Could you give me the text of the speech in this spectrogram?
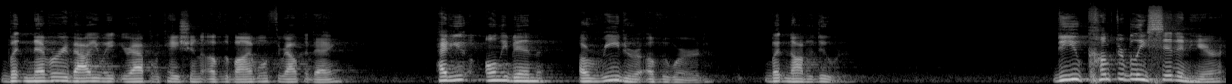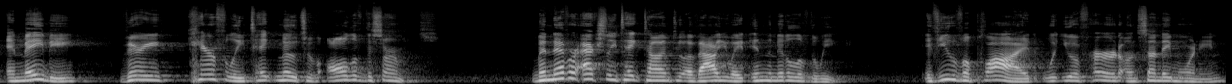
but never evaluate your application of the Bible throughout the day? Have you only been a reader of the word, but not a doer? Do you comfortably sit in here and maybe very carefully take notes of all of the sermons, but never actually take time to evaluate in the middle of the week if you have applied what you have heard on Sunday morning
